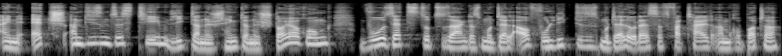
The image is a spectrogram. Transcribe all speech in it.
eine Edge an diesem System? Liegt da eine, hängt da eine Steuerung? Wo setzt sozusagen das Modell auf? Wo liegt dieses Modell oder ist das verteilt am Roboter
